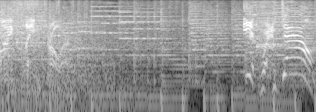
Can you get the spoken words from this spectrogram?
By flamethrower. It went down!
